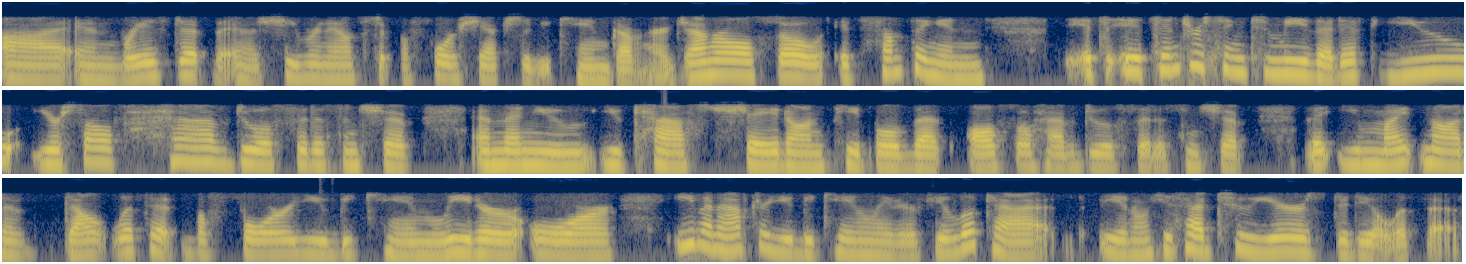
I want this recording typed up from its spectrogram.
uh, and raised it. Uh, she renounced it before she actually became Governor General. So it's something in it's it's interesting to me that if you yourself have dual citizenship and then you you cast shade on people that also have dual citizenship, that you might not have dealt with it before you became leader or even after you became leader. If you look at you know he's had two years to deal with this,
